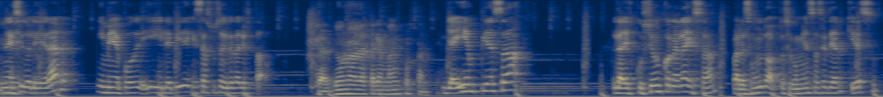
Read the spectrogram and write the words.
necesito liderar. Y, me y le pide que sea su secretario de Estado. Claro, que es una de las tareas más importantes. Y ahí empieza la discusión con Eliza. Para el segundo acto se comienza a setear, que es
